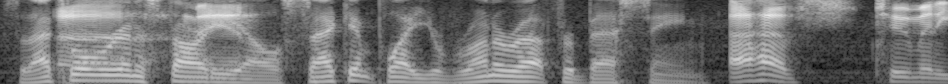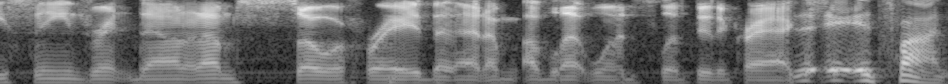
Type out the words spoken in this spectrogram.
So that's what we're going to start. man. EL second play, Your runner up for best scene. I have too many scenes written down, and I'm so afraid that I'm, I've let one slip through the cracks. It's fine.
